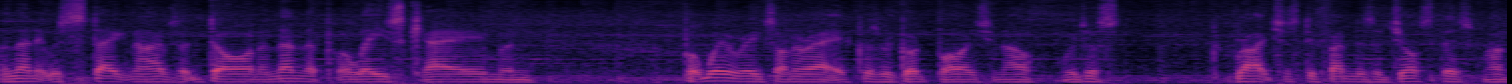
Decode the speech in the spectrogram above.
And then it was steak knives at dawn and then the police came and but we were exonerated because we're good boys, you know. We just righteous defenders of justice, man.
